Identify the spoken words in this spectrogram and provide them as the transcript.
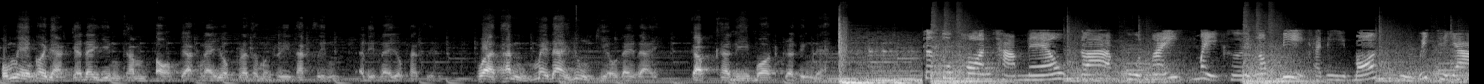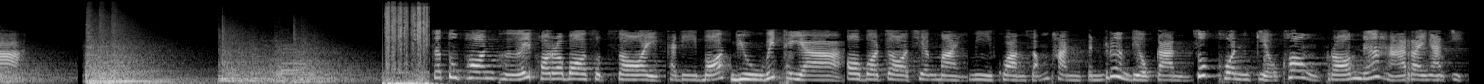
ผมเองก็อยากจะได้ยินคำตอบจากนายกรัฐมนตรีทักษิณอดีตนายกทักษิณว่าท่านไม่ได้ยุ่งเกี่ยวใด ๆ กับคดีบอสกระทิงแดงจตุพรถามแมวกล้าพูดไหม ไม่เคยล็อบบี้คดีบอสอยู่วิทยา จตุพรเผยพรบสุดซอย คดีบอสอยู่วิทยา อบจเชียงใหม่ มีความสัมพันธ์เป็นเรื่องเดียวกัน ทุกคนเกี่ยวข้องพร้อมเนื้อหารายงานอีก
